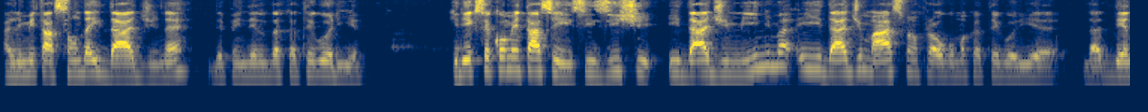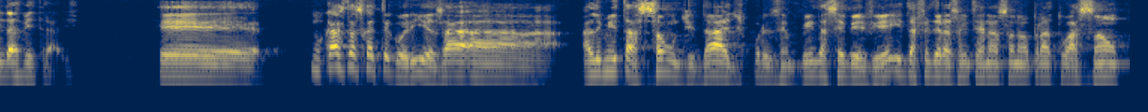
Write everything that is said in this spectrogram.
a limitação da idade, né? Dependendo da categoria. Queria que você comentasse aí se existe idade mínima e idade máxima para alguma categoria da, dentro da arbitragem. É, no caso das categorias, a, a, a, limitação de idade, por exemplo, vem da CBV e da Federação Internacional para Atuação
